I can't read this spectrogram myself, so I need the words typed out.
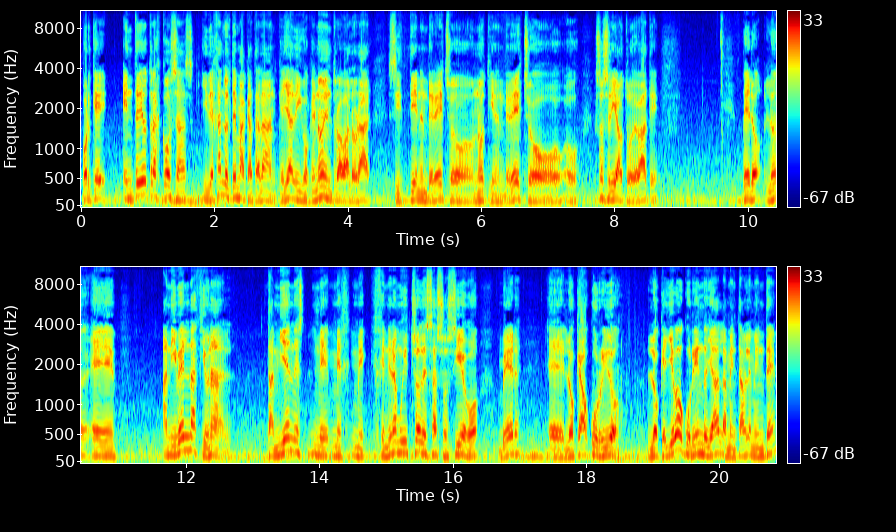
Porque, entre otras cosas, y dejando el tema catalán, que ya digo que no entro a valorar si tienen derecho o no tienen derecho, o, eso sería otro debate, pero eh, a nivel nacional, también me, genera mucho desasosiego ver eh, lo que ha ocurrido. Lo que lleva ocurriendo ya, lamentablemente,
